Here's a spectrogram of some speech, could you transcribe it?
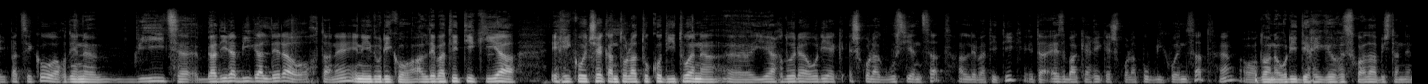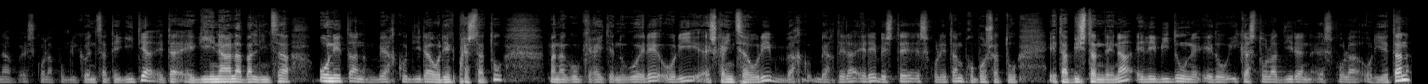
aipatzeko, ordien eh, bitz, badira bi galdera hortan, eh, ene iduriko. Alde batetik ia erriko etxek antolatuko dituen uh, iarduera horiek eskola guzientzat, alde batetik, eta ez bakarrik eskola publikoentzat. Eh? Orduan hori derrigorrezkoa da biztan dena eskola publikoentzat egitea, eta egina ala baldintza honetan beharko dira horiek prestatu, baina guk erraiten dugu ere, hori eskaintza hori behar dela ere beste eskoletan proposatu. Eta biztan dena, elebidun edo ikastola diren eskola horietan,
